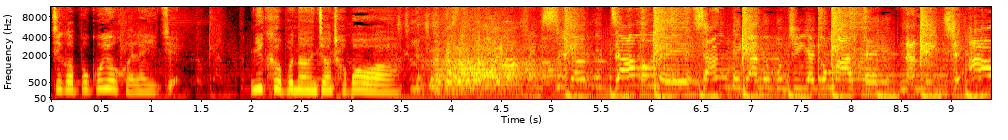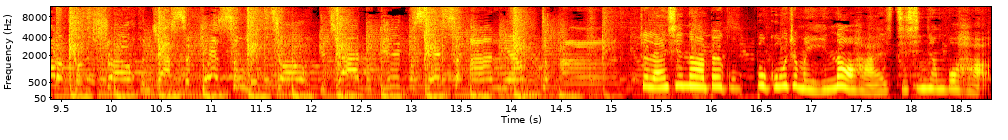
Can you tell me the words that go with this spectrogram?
结果布姑又回来一句：“你可不能将仇报啊！”这兰心呢，被姑布姑这么一闹哈，就心情不好，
